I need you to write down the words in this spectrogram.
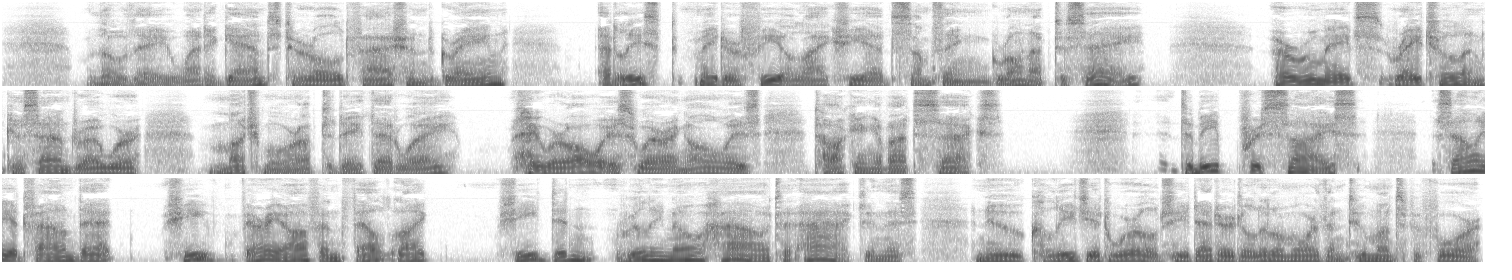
though they went against her old-fashioned grain, at least made her feel like she had something grown up to say. Her roommates, Rachel and Cassandra, were much more up to date that way. They were always swearing, always talking about sex. To be precise, Sally had found that she very often felt like she didn't really know how to act in this new collegiate world she'd entered a little more than two months before.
